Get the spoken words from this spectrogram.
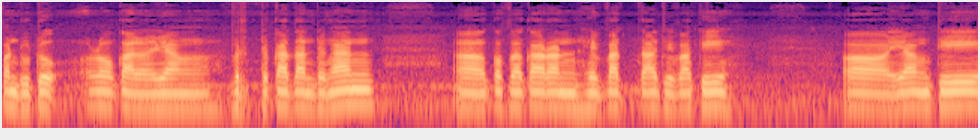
penduduk lokal yang berdekatan dengan eh, kebakaran hebat tadi pagi eh, yang di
